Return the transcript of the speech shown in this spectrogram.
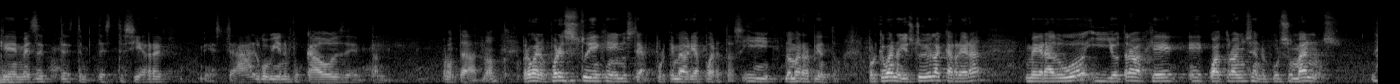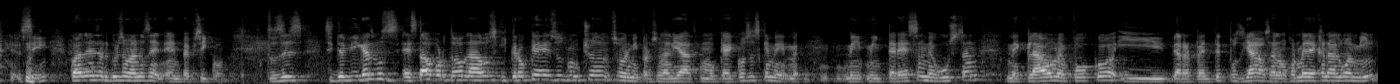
Que en vez de te, te, cierre este, algo bien enfocado desde tan pronta edad, ¿no? Pero bueno, por eso estudié ingeniería industrial, porque me abría puertas y no me arrepiento. Porque bueno, yo estudié la carrera, me graduó y yo trabajé eh, cuatro años en recursos humanos. ¿sí? Años de recursos humanos en, en, PepsiCo. Entonces, si te fijas, pues he estado por todos lados y creo que eso es mucho sobre mi personalidad, como que hay cosas que me, me, me, interesan, me gustan, me clavo, me enfoco y de repente, pues ya, o sea, a lo mejor me dejan algo a mí.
